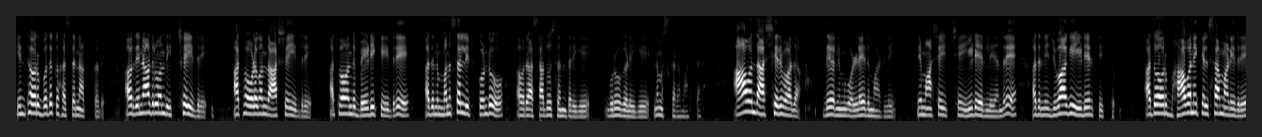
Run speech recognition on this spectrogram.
ಇಂಥವ್ರ ಬದುಕು ಹಸನಾಗ್ತದೆ. ಅವ್ರದ್ದೇನಾದರೂ ಒಂದು ಇಚ್ಛೆ ಇದ್ದರೆ ಅಥವಾ ಒಳಗೊಂದು ಆಶೆ ಇದ್ದರೆ ಅಥವಾ ಒಂದು ಬೇಡಿಕೆ ಇದ್ದರೆ ಅದನ್ನು ಮನಸ್ಸಲ್ಲಿಟ್ಕೊಂಡು ಅವರ ಸಾಧು ಸಂತರಿಗೆ ಗುರುಗಳಿಗೆ ನಮಸ್ಕಾರ ಮಾಡ್ತಾರೆ. ಆ ಒಂದು ಆಶೀರ್ವಾದ ದೇವರು ನಿಮಗೆ ಒಳ್ಳೆಯದು ಮಾಡಲಿ, ನಿಮ್ಮ ಆಸೆ ಇಚ್ಛೆ ಈಡೇರಲಿ ಅಂದರೆ ಅದು ನಿಜವಾಗಿ ಈಡೇರ್ತಿತ್ತು. ಅದು ಅವ್ರ ಭಾವನೆ ಕೆಲಸ ಮಾಡಿದರೆ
